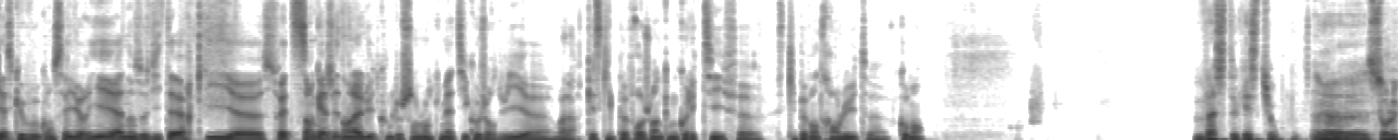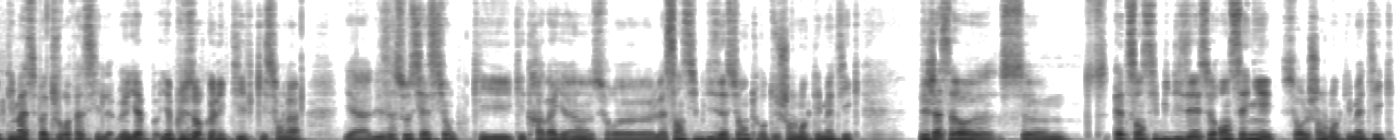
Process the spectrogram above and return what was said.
Qu'est-ce que vous conseilleriez à nos auditeurs qui euh, souhaitent s'engager dans la lutte contre le changement climatique aujourd'hui Voilà, qu'est-ce qu'ils peuvent rejoindre comme collectif? Est-ce qu'ils peuvent entrer en lutte? Comment? Vaste question. Euh, sur le climat, c'est pas toujours facile. Il y, a, plusieurs collectifs qui sont là. Il y a des associations qui, travaillent hein, sur euh, la sensibilisation autour du changement climatique. Déjà, être sensibilisé, se renseigner sur le changement climatique,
